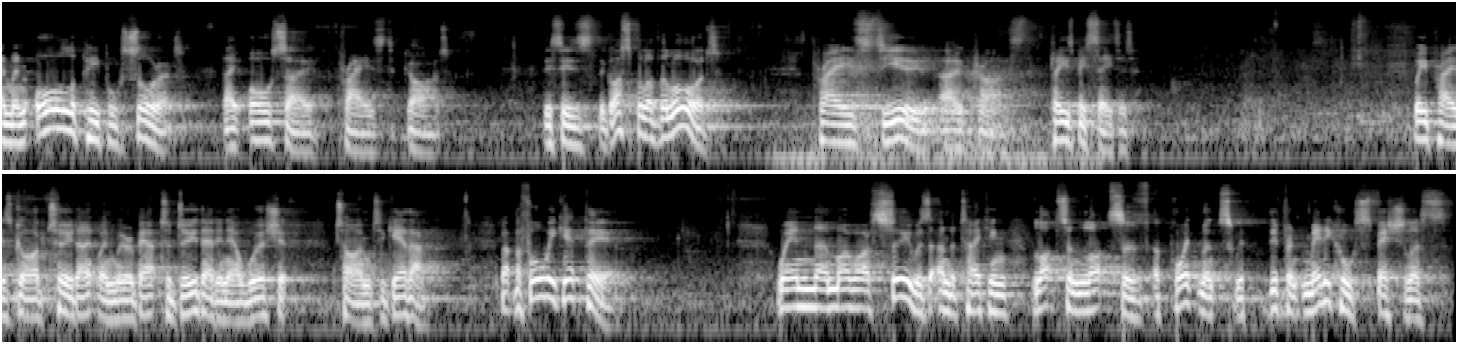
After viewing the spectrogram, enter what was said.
And when all the people saw it, they also praised God. This is the gospel of the Lord. Praise to you, O Christ. Please be seated. We praise God too, don't we? And we're about to do that in our worship time together. But before we get there, when uh, my wife Sue was undertaking lots and lots of appointments with different medical specialists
